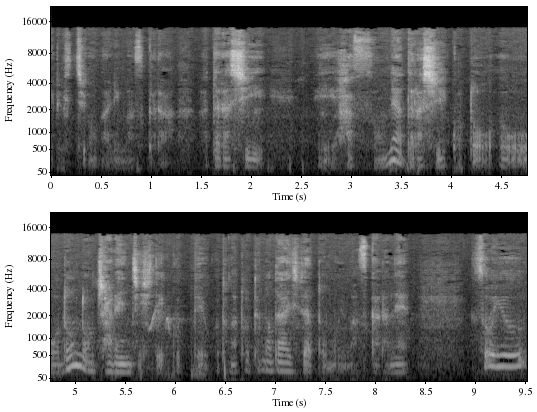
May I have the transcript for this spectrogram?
える必要がありますから新しい発想ね新しいことをどんどんチャレンジしていくっていうことがとても大事だと思いますからね。そういう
